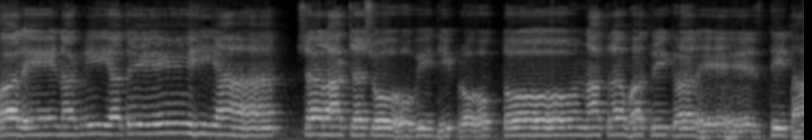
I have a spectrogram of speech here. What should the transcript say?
बलेनग्नीयते हिया स राक्षसो विधिप्रोक्तो नात्र भर्तृकरे स्थिता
